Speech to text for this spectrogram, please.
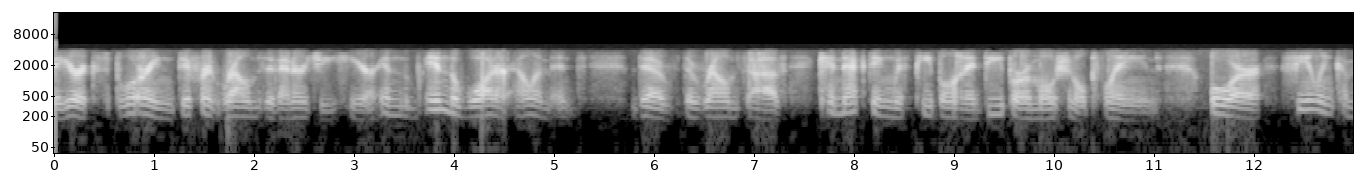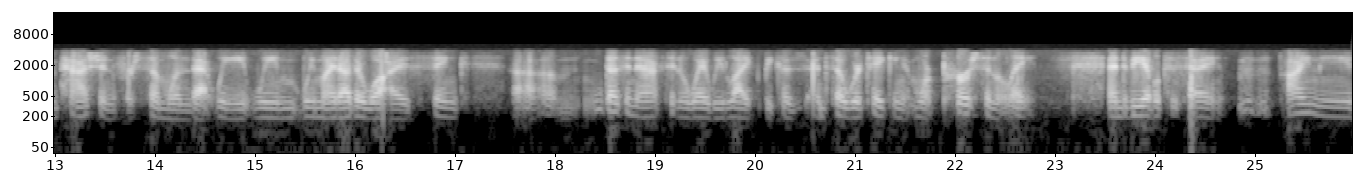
that you're exploring different realms of energy here in in the water element, the the realms of connecting with people on a deeper emotional plane, or feeling compassion for someone that we we we might otherwise think um, doesn't act in a way we like because and so we're taking it more personally. And to be able to say, I need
